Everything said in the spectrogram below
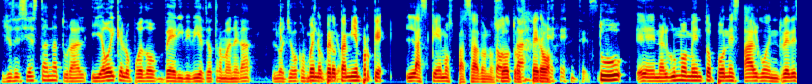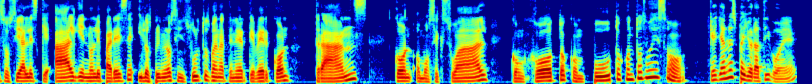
Y yo decía, es tan natural y hoy que lo puedo ver y vivir de otra manera, lo llevo con Bueno, mucho pero también porque las que hemos pasado nosotros, pero sí. tú en algún momento pones algo en redes sociales que a alguien no le parece y los primeros insultos van a tener que ver con trans, con homosexual, con joto, con puto, con todo eso. Que ya no es peyorativo, ¿eh?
